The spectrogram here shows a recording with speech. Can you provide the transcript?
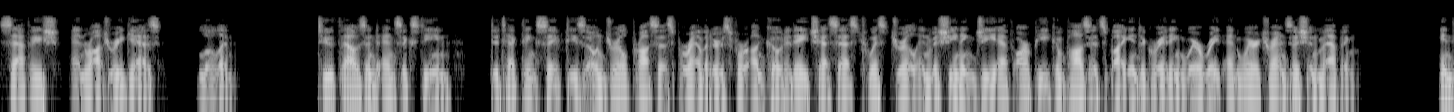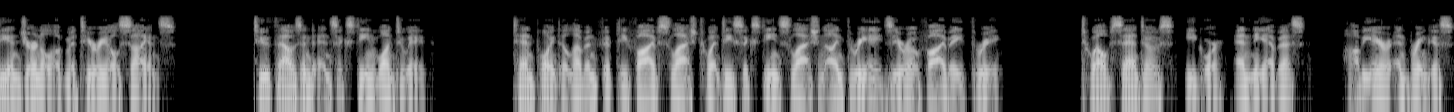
Satish, and Rodriguez, Lulin. 2016, Detecting Safety Zone Drill Process Parameters for Uncoated HSS Twist Drill in Machining GFRP Composites by Integrating Wear Rate and Wear Transition Mapping. Indian Journal of Materials Science. 2016 1-8. 10.1155-2016-93808583. 12 Santos, Igor, and Nieves, Javier and Bringas,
